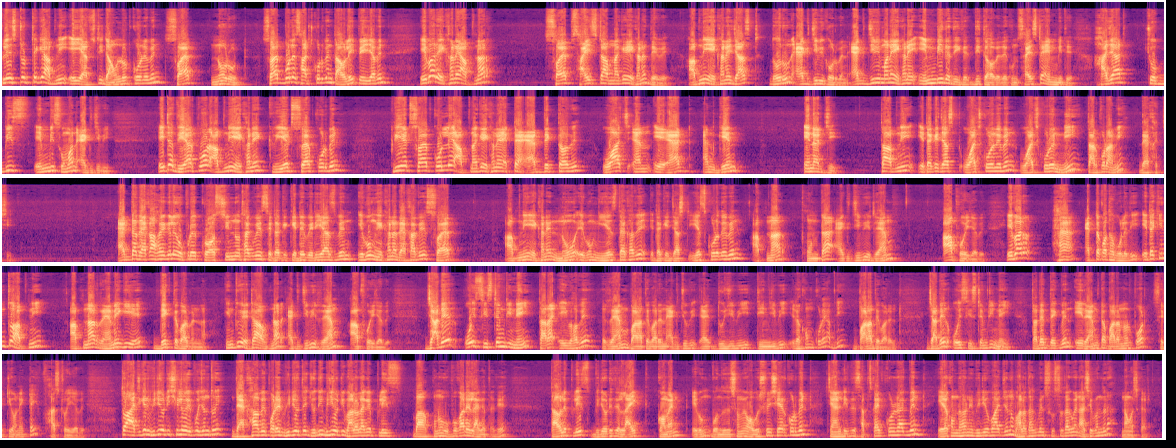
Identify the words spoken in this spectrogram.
প্লে স্টোর থেকে আপনি এই অ্যাপসটি ডাউনলোড করে নেবেন সোয়াপ নো রুট সোয়াপ বলে সার্চ করবেন, তাহলেই পেয়ে যাবেন। এবার এখানে আপনার সোয়াপ সাইজটা আপনাকে এখানে দেবে। আপনি এখানে জাস্ট ধরুন এক জিবি করবেন। এক জিবি মানে এখানে এমবিতে দিতে হবে, দেখুন সাইজটা এমবিতে হাজার চব্বিশ এমবি সমান এক জিবি এইটা দেওয়ার পর আপনি এখানে ক্রিয়েট সোয়াপ করবেন। ক্রিয়েট সোয়াপ করলে আপনাকে এখানে একটা অ্যাড দেখতে হবে। Watch and a ad and gain energy তা আপনি এটাকে জাস্ট ওয়াচ করে নেবেন ওয়াচ করে নিই, তারপর আমি দেখাচ্ছি। অ্যাডটা দেখা হয়ে গেলে ওপরে ক্রস চিহ্ন থাকবে, সেটাকে কেটে বেরিয়ে আসবেন এবং এখানে দেখাবে সোয়াপ আপনি এখানে নো এবং ইয়েস দেখাবে, এটাকে জাস্ট ইয়েস করে দেবেন। আপনার ফোনটা এক জিবি র্যাম আপ হয়ে যাবে। এবার হ্যাঁ একটা কথা বলে দিই। এটা কিন্তু আপনি আপনার র্যামে গিয়ে দেখতে পারবেন না। কিন্তু এটা আপনার এক জিবি র্যাম আপ হয়ে যাবে। যাদের ওই সিস্টেমটি নেই, তারা এইভাবে র্যাম বাড়াতে পারেন। এক জিবি দু জিবি, তিন জিবি, এরকম করে আপনি বাড়াতে পারেন। যাদের ওই সিস্টেমটি নেই, তাদের দেখবেন এই র্যামটা বাড়ানোর পর সেটটি অনেকটাই ফাস্ট হয়ে যাবে। তো আজকের ভিডিওটি ছিল এই পর্যন্তই। দেখা হবে পরের ভিডিওতে। যদি ভিডিওটি ভালো লাগে প্লিজ বা কোনো উপকারে লাগে থাকে তাহলে প্লিজ ভিডিওটিতে লাইক কমেন্ট এবং বন্ধুদের সঙ্গে অবশ্যই শেয়ার করবেন চ্যানেলটিতে সাবস্ক্রাইব করে রাখবেন। এরকম ধরনের ভিডিও পাওয়ার জন্য ভালো থাকবেন, সুস্থ থাকবেন। আসি বন্ধুরা, নমস্কার।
